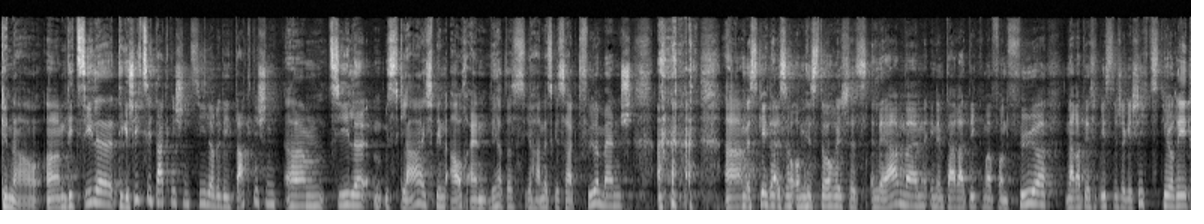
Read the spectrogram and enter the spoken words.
Genau. Ähm, die Ziele, die geschichtsdidaktischen Ziele oder die didaktischen ähm, Ziele ist klar. Ich bin auch ein, wie hat das Johannes gesagt, Fürmensch. ähm, es geht also um historisches Lernen in dem Paradigma von Für, narrativistischer Geschichtstheorie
